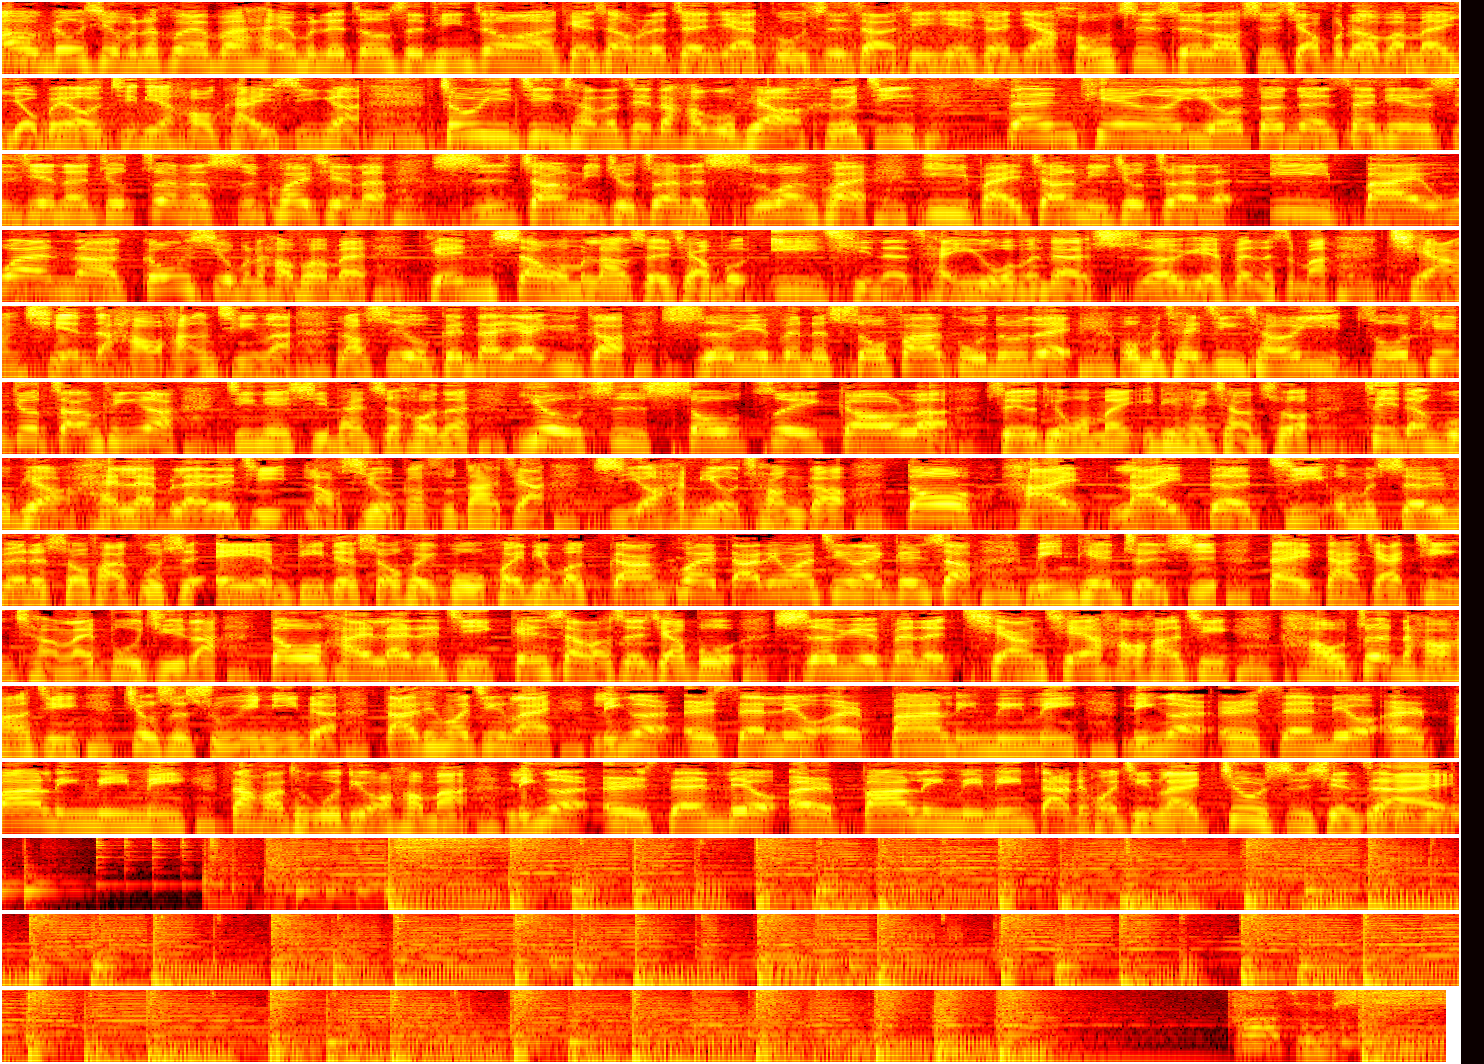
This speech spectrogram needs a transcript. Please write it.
好恭喜我们的会员们，还有我们的忠实听众啊！跟上我们的专家，股市涨先机专家洪士哲老师脚步的伙伴们，有没有？今天好开心啊！周一进场的这档好股票，合金三天而已哦，短短三天的时间呢，就赚了十块钱了。十张你就赚了十万块，一百张你就赚了一百万呐、恭喜我们的好朋友们，跟上我们老师的脚步，一起呢参与我们的十二月份的什么抢钱的好行情了。老师有跟大家预告十二月份的首发股，对不对？我们才进场而已，昨天就涨停啊！今天洗盘之后呢，又是。收最高了，所以有天我们一定很想说，这档股票还来不来得及？老师有告诉大家，只要还没有创高，都还来得及。我们十二月份的首发股是 AMD 的受惠股，欢迎听我们赶快打电话进来跟上，明天准时带大家进场来布局啦，都还来得及，跟上老师的脚步。十二月份的抢钱好行情，好赚的好行情，就是属于您的。打电话进来，零二二三六二八零零零，零二二三六二八零零零，大华投顾电话号码零二二三六二八零零零，打电话进来就是现在。在。他总是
